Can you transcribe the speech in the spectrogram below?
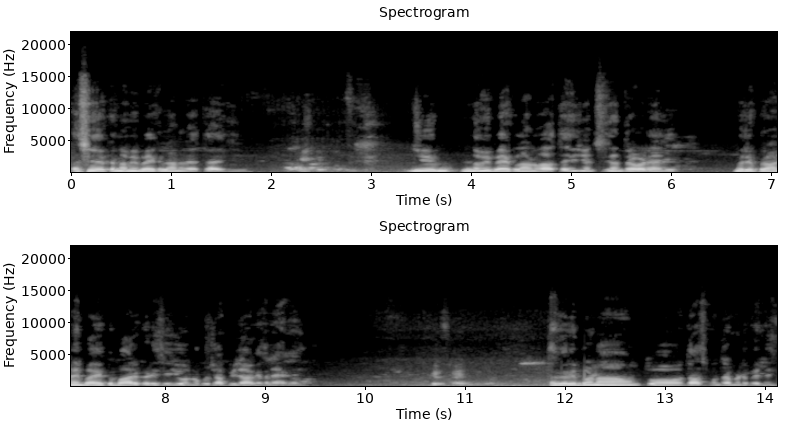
ਅਸੀਂ ਇੱਕ ਨਵੀਂ ਬਾਈਕ ਲੈਣ ਵਾਸਤੇ ਆਏ ਹੋਵੇ ਜੀ ਨਵੀਂ ਬਾਈਕ ਲੈਣ ਵਾਸਤੇ ਅਸੀਂ ਏਜੰਸੀ ਦੇ ਅੰਦਰ ਵੜੇ ਹਾਂ ਜੀ। ਮੇਰੀ ਪੁਰਾਣੀ ਬਾਈਕ ਬਾਹਰ ਖੜੀ ਸੀ ਜੀ ਉਹਨੂੰ ਕੋਈ ਚਾਬੀ ਲਾ ਕੇ ਤੇ ਲੈ ਗਿਆ ਦੀ ਹੈ? ਤਕਰੀਬਨ ਹੁਣ ਤੋਂ 10-15 ਮਿੰਟ ਪਹਿਲਾਂ ਹੀ।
